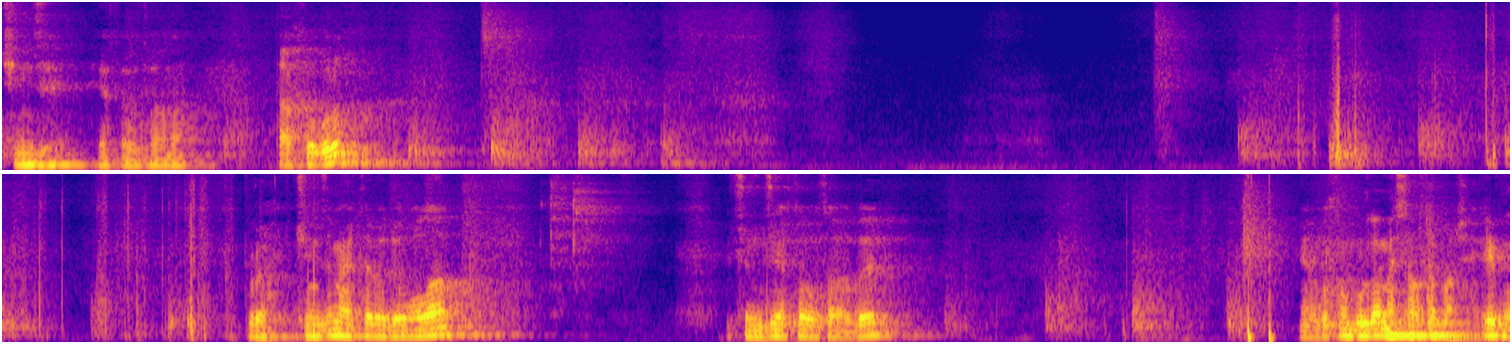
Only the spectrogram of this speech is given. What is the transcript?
ikinci yataq otağına daxil oluruq. Bura ikinci mərtəbədə olan üçüncü yataq otağıdır. Yəni baxın burada məsafə var. Evlə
